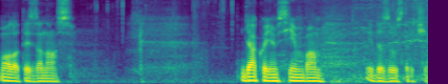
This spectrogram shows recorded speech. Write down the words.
молитесь за нас. Дякуємо всім вам і до зустрічі.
